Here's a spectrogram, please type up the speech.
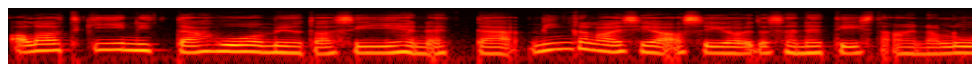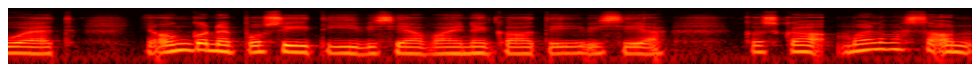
alat kiinnittää huomiota siihen, että minkälaisia asioita sä netistä aina luet ja onko ne positiivisia vai negatiivisia, koska maailmassa on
